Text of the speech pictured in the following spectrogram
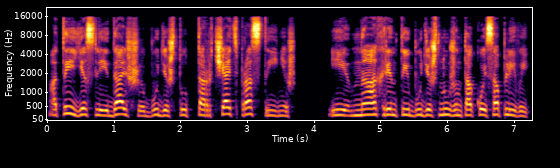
а ты, если и дальше будешь тут торчать, простынешь. И нахрен ты будешь нужен такой сопливый?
